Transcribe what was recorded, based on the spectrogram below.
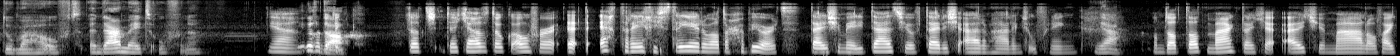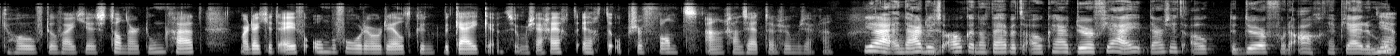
doet mijn hoofd? En daarmee te oefenen. Ja, Iedere ik- dag. dat, dat je had het ook over eh, echt registreren wat er gebeurt tijdens je meditatie of tijdens je ademhalingsoefening. Ja, Omdat dat maakt dat je uit je malen of uit je hoofd of uit je standaard doen gaat, maar dat je het even onbevooroordeeld kunt bekijken. Zullen we maar zeggen, echt, echt de observant aan gaan zetten, zullen we zeggen. ja en daar dus ook, en dat we hebben het ook, hè, durf jij, daar zit ook de durf voor de acht. Heb jij de moed, Ja.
